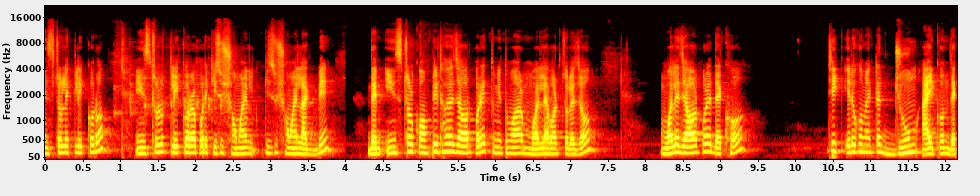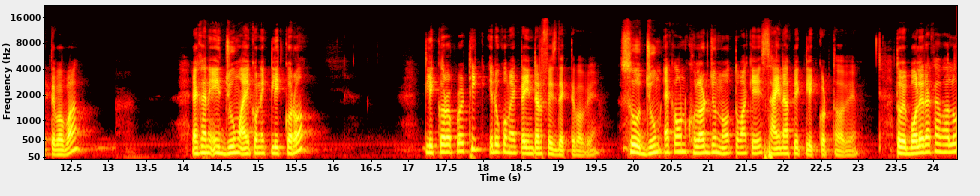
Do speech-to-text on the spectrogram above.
ইনস্টলে ক্লিক করো। ইনস্টল ক্লিক করার পরে কিছু সময় কিছু সময় লাগবে। দেন ইনস্টল কমপ্লিট হয়ে যাওয়ার পরে তুমি তোমার মোবাইলে আবার চলে যাও। মোবাইলে যাওয়ার পরে দেখো ঠিক এরকম একটা জুম আইকন দেখতে পাবা। এখানে এই জুম আইকনে ক্লিক করো। ক্লিক করার পরে ঠিক এরকম একটা ইন্টারফেস দেখতে পাবে। সো জুম অ্যাকাউন্ট খোলার জন্য তোমাকে সাইন আপে ক্লিক করতে হবে। তবে বলে রাখা ভালো,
